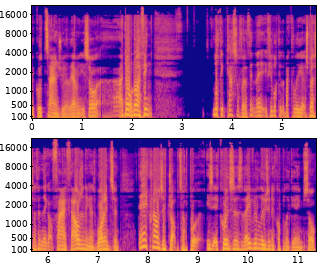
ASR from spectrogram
the good times, really, haven't you? So I don't know. I think look at Castleford. I think they, if you look at the back of the League Express, I think they got five thousand against Warrington. Their crowds have dropped off, but is it a coincidence that they've been losing a couple of games? So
